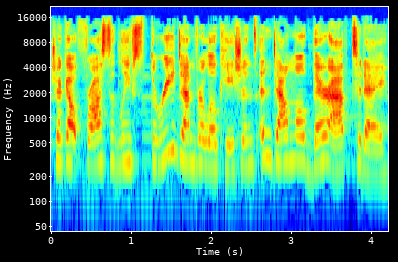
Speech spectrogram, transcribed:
Check out Frosted Leaf's three Denver locations and download their app today.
